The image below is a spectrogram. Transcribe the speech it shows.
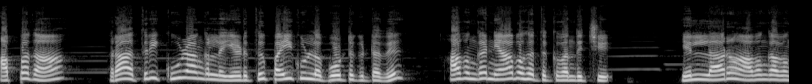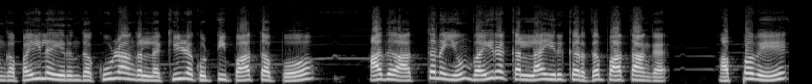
அப்பதான் ராத்திரி கூழாங்கல்ல எடுத்து பைக்குள்ள போட்டுக்கிட்டது அவங்க ஞாபகத்துக்கு வந்துச்சு. எல்லாரும் அவங்க அவங்க பையில இருந்த கூழாங்கல்ல கீழே கொட்டி பார்த்தப்போ அது அத்தனையும் வைரக்கல்லா இருக்கிறத பார்த்தாங்க. அப்பவே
